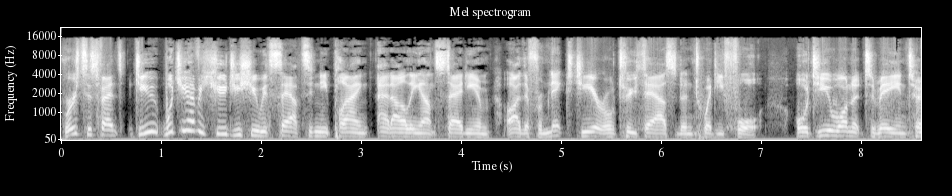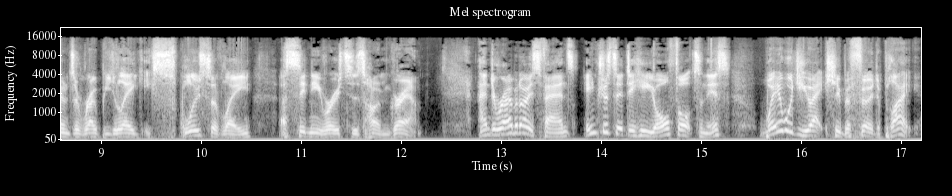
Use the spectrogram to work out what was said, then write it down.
Roosters fans, do you would you have a huge issue with South Sydney playing at Allianz Stadium either from next year or 2024? Or do you want it to be, in terms of rugby league, exclusively a Sydney Roosters home ground? And to Rabbitohs fans, interested to hear your thoughts on this. Where would you actually prefer to play?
